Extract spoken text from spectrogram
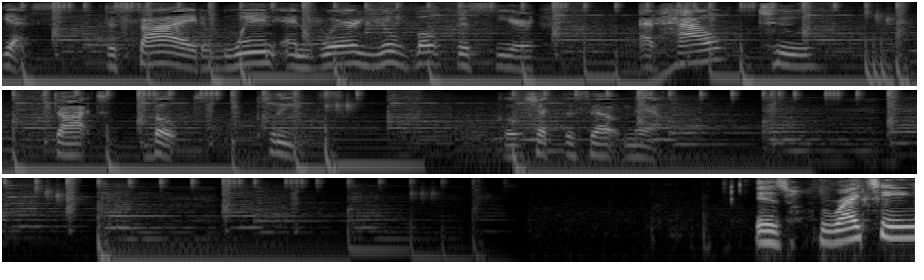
Yes, decide when and where you'll vote this year at how to dot vote. Please go check this out now. Is writing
